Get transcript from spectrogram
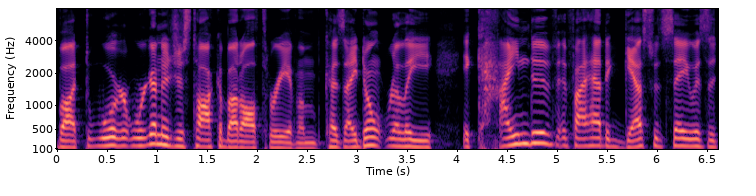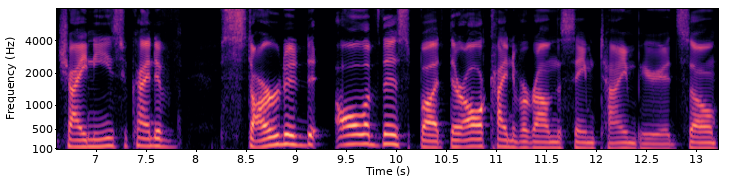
But we're we're gonna just talk about all three of them because I don't really. It kind of, if I had to guess, would say it was the Chinese who kind of started all of this, but they're all kind of around the same time period. So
